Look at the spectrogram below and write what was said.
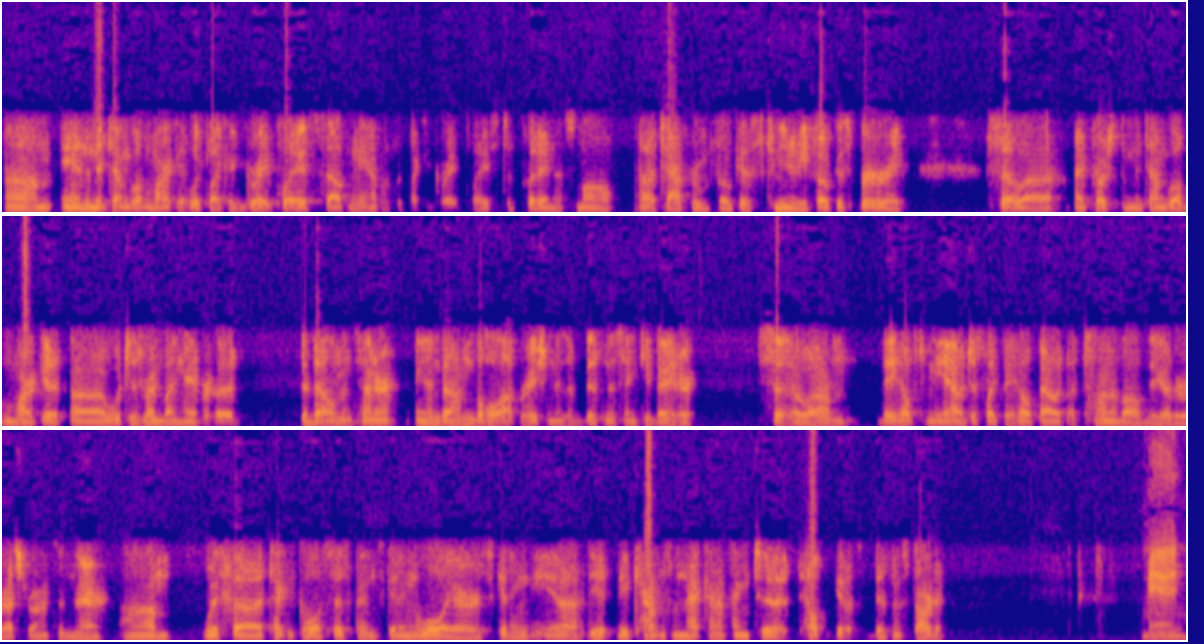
Um, and the Midtown Global Market looked like a great place. South Minneapolis looked like a great place to put in a small uh, taproom focused, community focused brewery. So uh, I approached the Midtown Global Market, uh, which is run by Neighborhood Development Center, and um, the whole operation is a business incubator. So um, they helped me out just like they help out a ton of all the other restaurants in there um, with uh, technical assistance, getting the lawyers, getting the, uh, the the accountants, and that kind of thing to help get a business started. And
